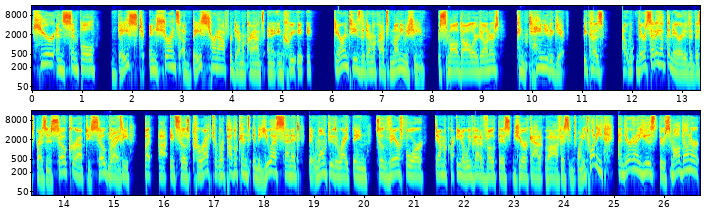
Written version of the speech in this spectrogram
pure and simple based insurance of base turnout for Democrats, and it increase it, it guarantees the Democrats' money machine, the small dollar donors, continue to give because they're setting up the narrative that this president is so corrupt, he's so Right. guilty. But uh, it's those corrupt Republicans in the U.S. Senate that won't do the right thing. So therefore, Democrat, you know, we've got to vote this jerk out of office in 2020, and they're going to use through small donor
